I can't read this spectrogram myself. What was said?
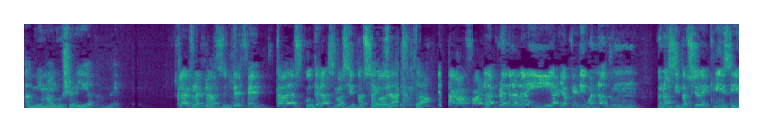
a mi m'angoixaria, també. Clar, clar, clar. De fet, cadascú té la seva situació Exacte. i és agafar-la, prendre-la i allò que diuen, no? d'un- d'una situació de crisi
